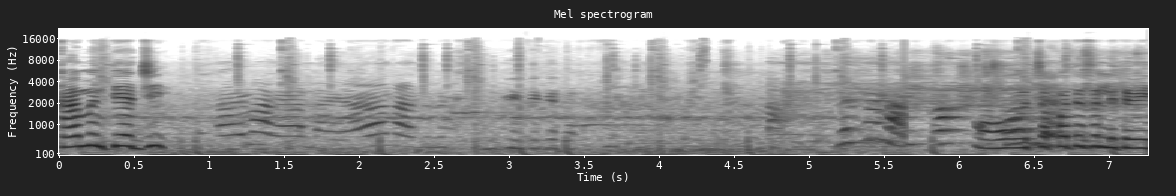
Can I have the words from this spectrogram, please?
काय म्हणते आजी? हो चपाती चालली ते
